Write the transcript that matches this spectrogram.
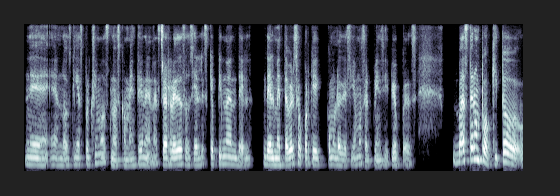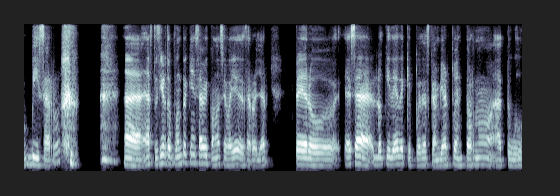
eh, en los días próximos nos comenten en nuestras redes sociales qué opinan del, del metaverso, porque como lo decíamos al principio, pues va a estar un poquito bizarro. Ah, hasta cierto punto, quién sabe cómo se vaya a desarrollar, pero esa loca idea de que puedas cambiar tu entorno a tu,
